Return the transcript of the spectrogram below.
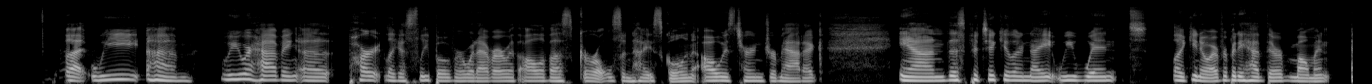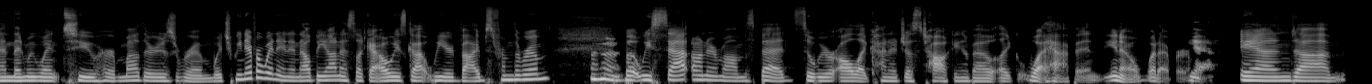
But we um we were having a part like a sleepover or whatever with all of us girls in high school and it always turned dramatic. And this particular night we went like you know everybody had their moment and then we went to her mother's room which we never went in and I'll be honest like I always got weird vibes from the room Mhm. but we sat on her mom's bed so we were all like kind of just talking about like what happened you know whatever Yeah. and um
